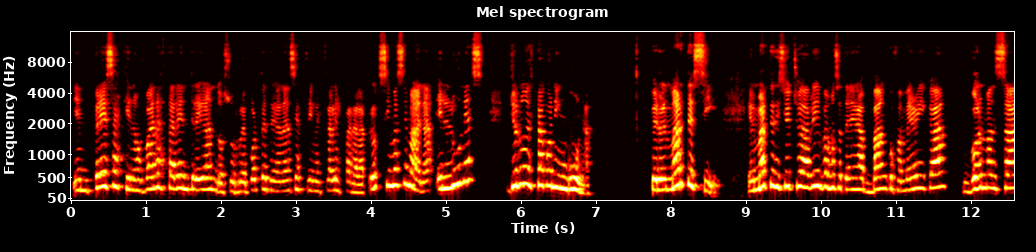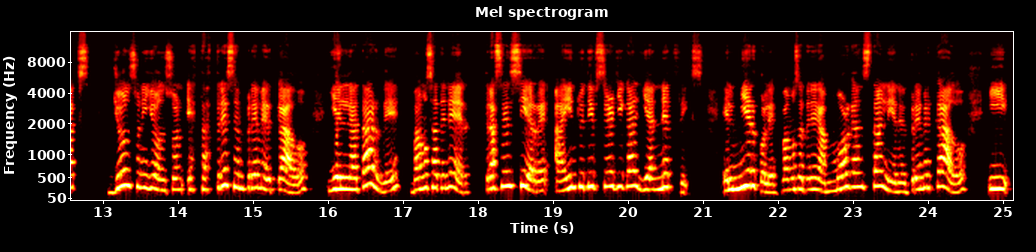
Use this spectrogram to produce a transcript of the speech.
empresas que nos van a estar entregando sus reportes de ganancias trimestrales para la próxima semana, el lunes yo no destaco ninguna. Pero el martes sí. El martes 18 de abril vamos a tener a Bank of America, Goldman Sachs, Johnson Johnson, estas tres en premercado, y en la tarde vamos a tener, tras el cierre, a Intuitive Surgical y a Netflix. El miércoles vamos a tener a Morgan Stanley en el premercado y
